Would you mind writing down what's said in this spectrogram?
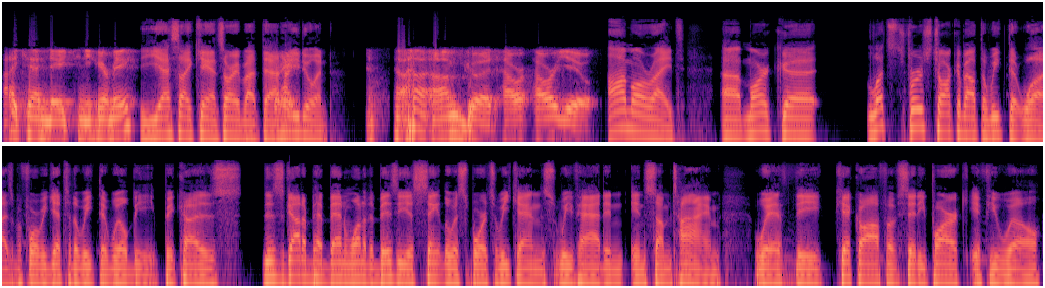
I can, Nate. Can you hear me? Yes, I can. Sorry about that. Great. How you doing? I'm good. How are, how are you? I'm all right. Uh, Mark, uh, let's first talk about the week that was before we get to the week that will be, because this has got to have been one of the busiest St. Louis sports weekends we've had in, in some time with the kickoff of City Park, if you will,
